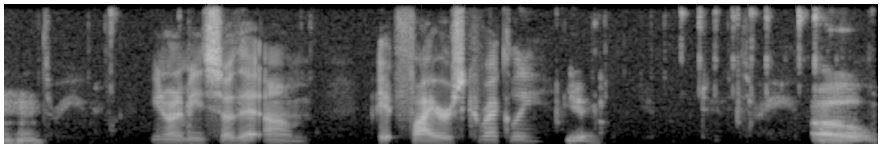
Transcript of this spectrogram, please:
Mm-hmm. three. You know what I mean, so that um it fires correctly. Yeah. Two, three. Oh.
